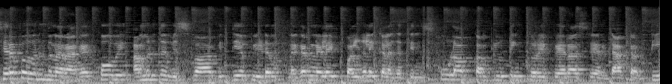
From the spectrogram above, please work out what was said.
சிறப்பு விருந்தினராக கோவை அமிர்த விஸ்வா வித்யாபீடம் நகர்நிலை பல்கலைக்கழகத்தின் ஸ்கூல் ஆஃப் கம்ப்யூட்டிங் துறை பேராசிரியர் டாக்டர் டி.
